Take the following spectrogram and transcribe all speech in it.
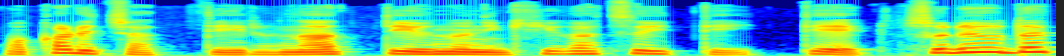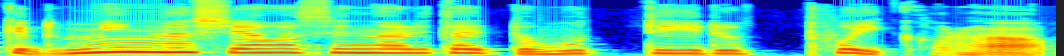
分かれちゃっているなっていうのに気がついていてそれをだけどみんな幸せになりたいと思っているっぽいから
